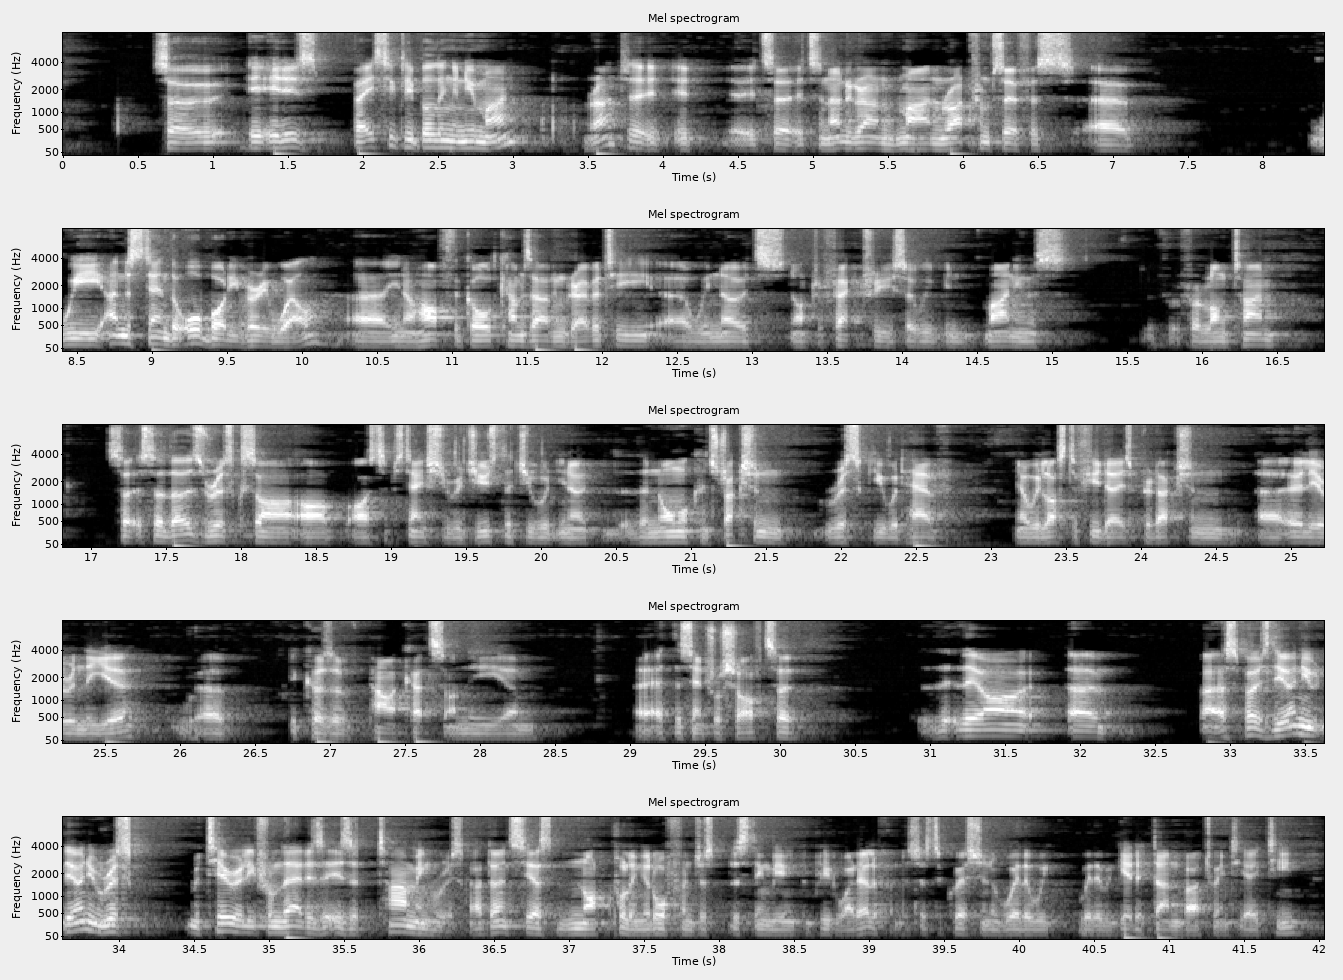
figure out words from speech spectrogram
So, it is basically building a new mine, right? It, it, it's a it's an underground mine right from surface. Uh, we understand the ore body very well. Uh, you know, half the gold comes out in gravity. Uh, we know it's not refractory, so we've been mining this for, for a long time. So, so those risks are, are, are, substantially reduced. That you would, you know, the normal construction risk you would have. You know, we lost a few days production uh, earlier in the year uh, because of power cuts on the um, at the central shaft. So th- there are, uh, I suppose, the only the only risk materially from that is, is a timing risk. I don't see us not pulling it off and just this thing being a complete white elephant. It's just a question of whether we whether we get it done by 2018.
